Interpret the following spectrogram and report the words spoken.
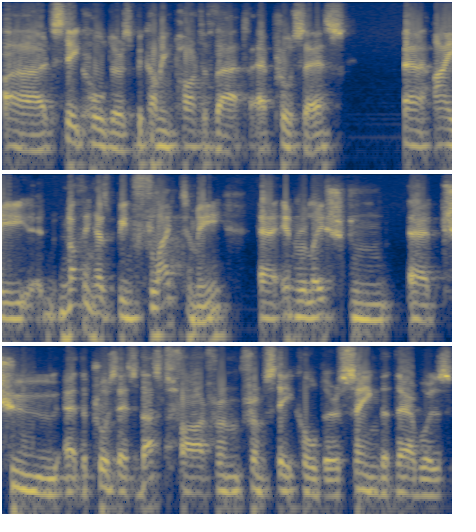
uh, stakeholders becoming part of that uh, process. Uh, I nothing has been flagged to me uh, in relation to the process thus far from from stakeholders saying that there was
